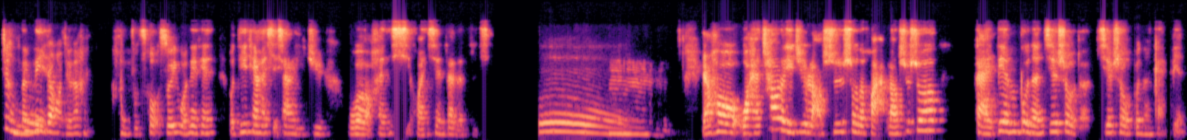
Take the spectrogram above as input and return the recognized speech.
这种能力让我觉得很很不错。所以我那天我第一天还写下了一句，我很喜欢现在的自己。嗯嗯。然后我还抄了一句老师说的话，老师说：“改变不能接受的，接受不能改变。”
